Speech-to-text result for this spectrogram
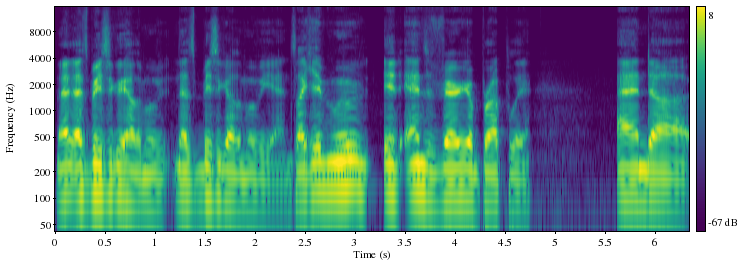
That, that's basically how the movie. That's basically how the movie ends. Like it it ends very abruptly, and uh,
